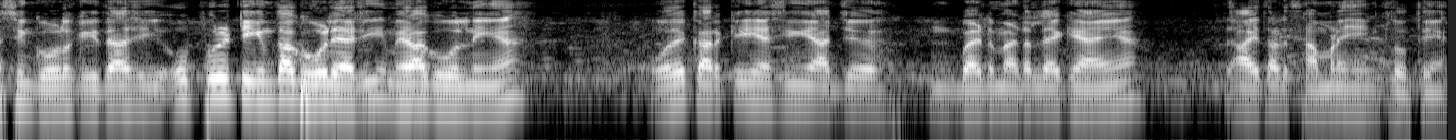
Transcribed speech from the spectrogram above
ਅਸੀਂ ਗੋਲ ਕੀਤਾ ਸੀ। ਉਹ ਪੂਰੀ ਟੀਮ ਦਾ ਗੋਲ ਹੈ ਜੀ ਮੇਰਾ ਗੋਲ ਨਹੀਂ ਆ। ਉਹਦੇ ਕਰਕੇ ਹੀ ਅਸੀਂ ਅੱਜ ਬੈਡ ਮੈਡਲ ਲੈ ਕੇ ਆਏ ਆ। ਅੱਜ ਤੁਹਾਡੇ ਸਾਹਮਣੇ ਹੀ ਖਲੋਤੇ ਆ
